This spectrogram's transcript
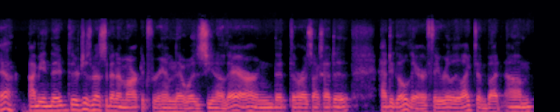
Yeah, I mean, there there just must have been a market for him that was you know there, and that the Red Sox had to had to go there if they really liked him. But um,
